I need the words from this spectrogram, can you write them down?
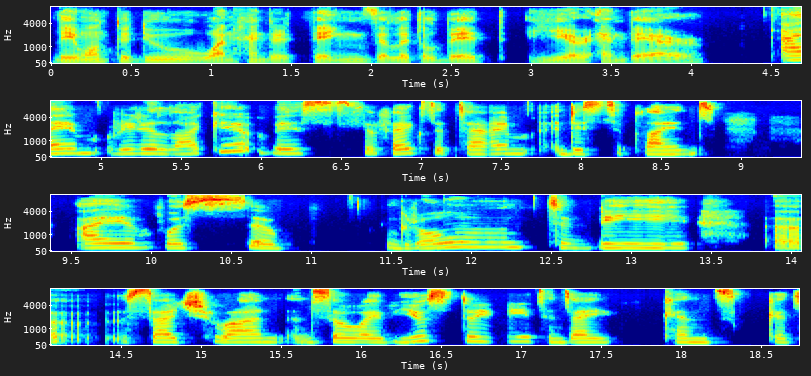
They want to do 100 things a little bit here and there. I am really lucky with the fact that I'm disciplined. I was uh, grown to be such one, and so I've used to it, and I can't get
